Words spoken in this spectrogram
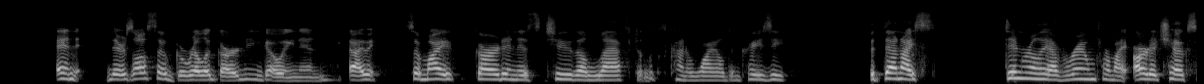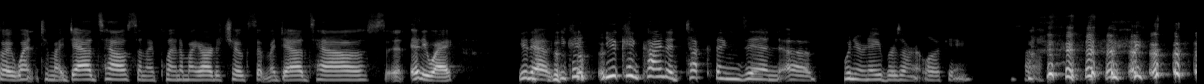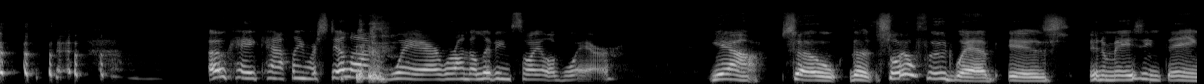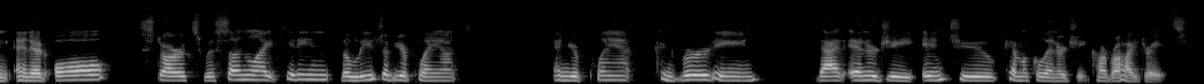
and there's also guerrilla gardening going in. I mean, so my garden is to the left. It looks kind of wild and crazy, but then I didn't really have room for my artichokes, so I went to my dad's house and I planted my artichokes at my dad's house. Anyway, you know, you can you can kind of tuck things in uh, when your neighbors aren't looking. So. okay, Kathleen, we're still on where we're on the living soil of where. Yeah. So the soil food web is an amazing thing, and it all starts with sunlight hitting the leaves of your plant and your plant converting that energy into chemical energy, carbohydrates.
